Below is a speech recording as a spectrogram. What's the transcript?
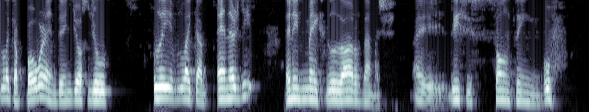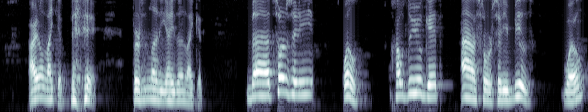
like a power and then just you leave like an energy and it makes a lot of damage. I this is something oof i don't like it personally i don't like it but sorcery well how do you get a sorcery build? Well,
